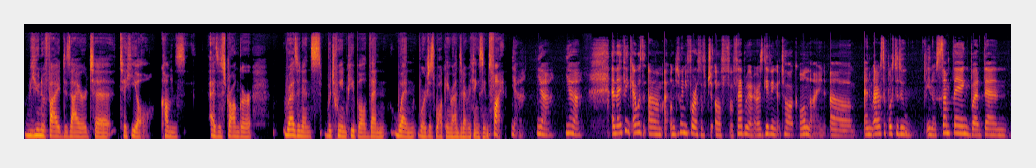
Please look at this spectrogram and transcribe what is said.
unified desire to to heal comes as a stronger resonance between people than when we're just walking around and everything seems fine. Yeah. Yeah. Yeah, and I think I was um, on the twenty fourth of, of February. I was giving a talk online, um, and I was supposed to do you know something, but then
